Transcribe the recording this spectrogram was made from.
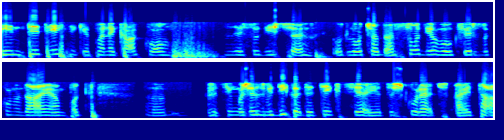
In te tehnike pa nekako zdaj sodišče odloča, da sodijo v okvir zakonodaje, ampak recimo že z vidika detekcije je težko reči, ali je ta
